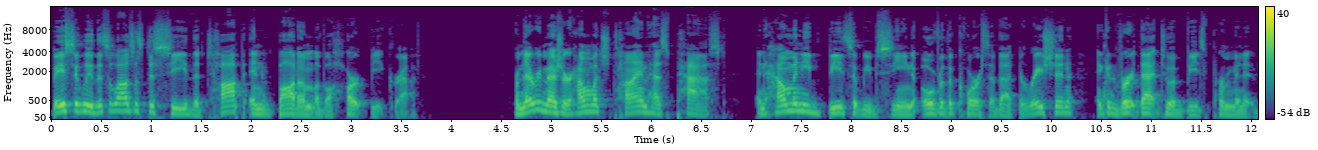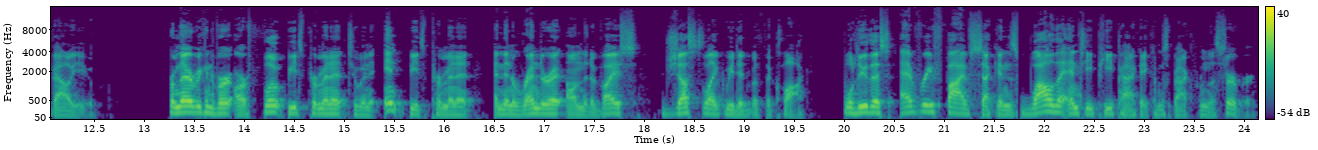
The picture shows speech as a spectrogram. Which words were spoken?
Basically, this allows us to see the top and bottom of a heartbeat graph. From there, we measure how much time has passed and how many beats that we've seen over the course of that duration and convert that to a beats per minute value. From there, we convert our float beats per minute to an int beats per minute and then render it on the device just like we did with the clock. We'll do this every five seconds while the NTP packet comes back from the server.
